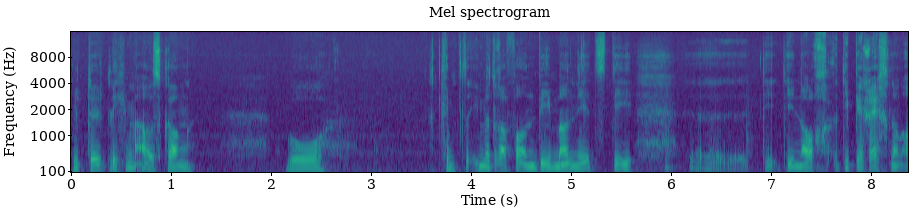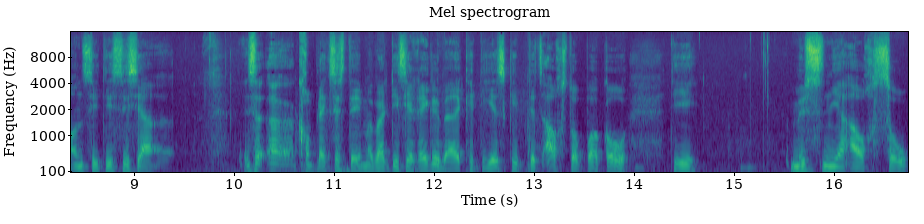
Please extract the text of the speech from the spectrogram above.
Mit tödlichem Ausgang, wo es kommt immer darauf an, wie man jetzt die, äh, die, die, nach, die Berechnung ansieht. Das ist ja ist ein komplexes Thema, weil diese Regelwerke, die es gibt, jetzt auch Stop or Go, die müssen ja auch so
